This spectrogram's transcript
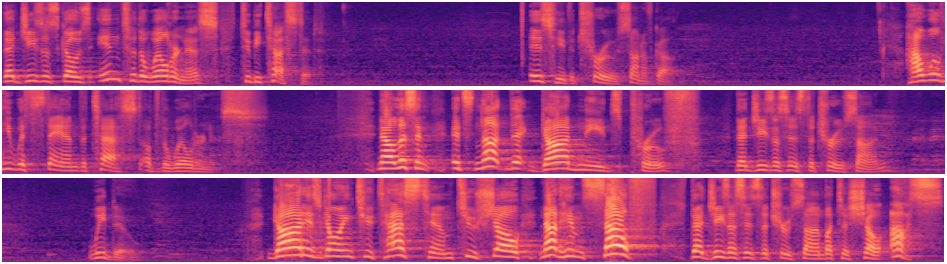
that Jesus goes into the wilderness to be tested. Is he the true Son of God? How will he withstand the test of the wilderness? Now, listen, it's not that God needs proof that Jesus is the true Son we do. God is going to test him to show not himself that Jesus is the true Son, but to show us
